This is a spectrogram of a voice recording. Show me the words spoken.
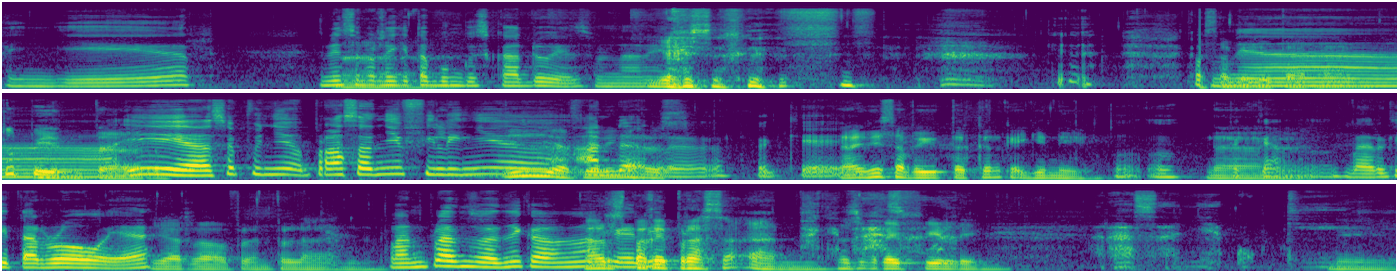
Pinggir. Ini seperti kita bungkus kado ya sebenarnya. Yes. Sambil ditahan. Itu pintar. Iya, saya punya perasaannya, feelingnya Iya, feelingnya ada harus. loh. Oke. Nah ini sampai ditekan kayak gini. Nah, Tekan. Baru kita roll ya. ya roll pelan-pelan. Pelan-pelan soalnya kalau Harus pakai ini, perasaan, harus pakai feeling. rasanya oke. Nih.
